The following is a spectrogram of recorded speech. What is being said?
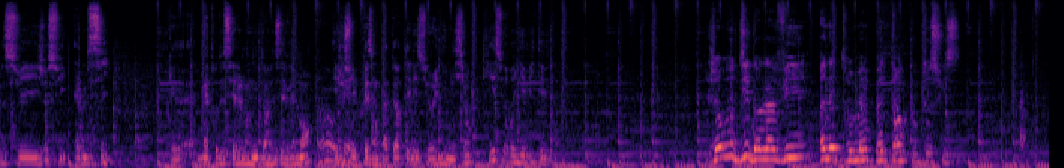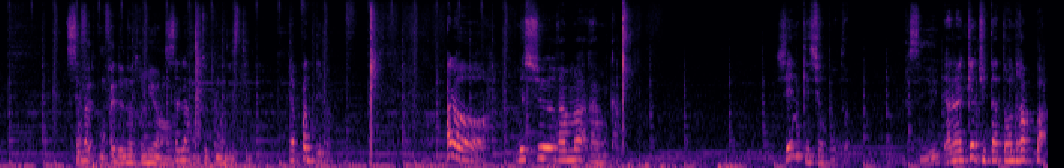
je, suis, je suis MC, maître de cérémonie dans les événements, Ah, et je suis présentateur télé sur une émission qui est sur Oyebi TV. Je vous dis dans la vie, un être humain peut être un couteau suisse. On fait, on fait de notre mieux en, là. en toute modestie. Il n'y a pas de débat. Alors, monsieur Rama Ramka, j'ai une question pour toi. Merci. à laquelle tu t'attendras pas.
